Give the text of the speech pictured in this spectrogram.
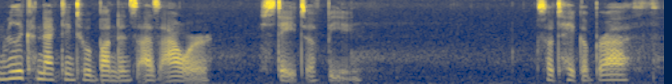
and really connecting to abundance as our state of being. So take a breath.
